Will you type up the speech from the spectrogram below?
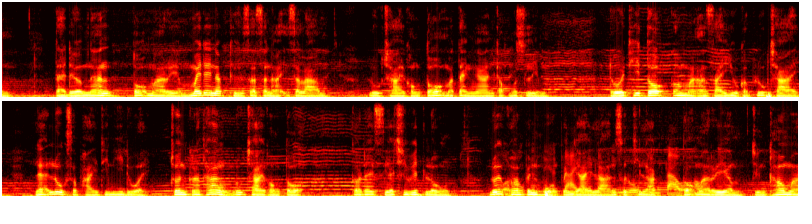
น แต่เดิมนั้นโต๊ะมาเรียมไม่ได้นับถือศาสนาอิสลาม ลูกชายของโต๊ะมาแต่งงานกับมุสลิม โดยที่โต๊ะก็มาอาศัยอยู่กับลูกชาย และลูกสะใภ้ที่นี่ด้วย จนกระทั่งลูกชายของโต๊ะก็ได้เสียชีวิตลง ด้วยความเป็นห่วงเป็นใยหลานสุดที่รัก โต๊ะมาเรียมจึงเข้ามา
